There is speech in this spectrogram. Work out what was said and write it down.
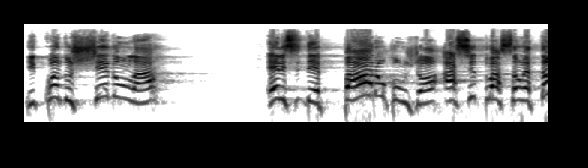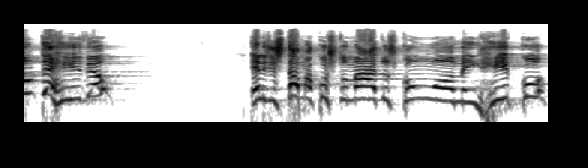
e quando chegam lá, eles se deparam com Jó, a situação é tão terrível, eles estavam acostumados com um homem rico,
